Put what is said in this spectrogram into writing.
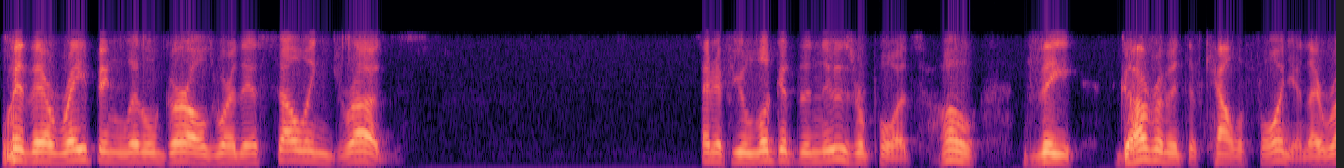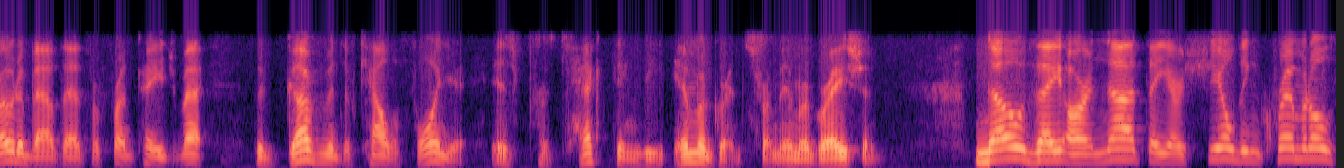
where they're raping little girls, where they're selling drugs. And if you look at the news reports, oh, the government of California, and I wrote about that for Front Page Mag, the government of California is protecting the immigrants from immigration. No, they are not. They are shielding criminals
